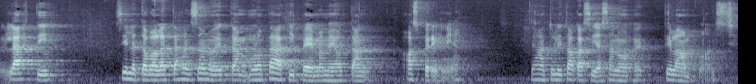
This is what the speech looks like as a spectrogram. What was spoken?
lähti sillä tavalla, että hän sanoi, että mulla on pää kipeä, mä menen ottaa aspiriinia. Ja hän tuli takaisin ja sanoi, että tila ambulanssi.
